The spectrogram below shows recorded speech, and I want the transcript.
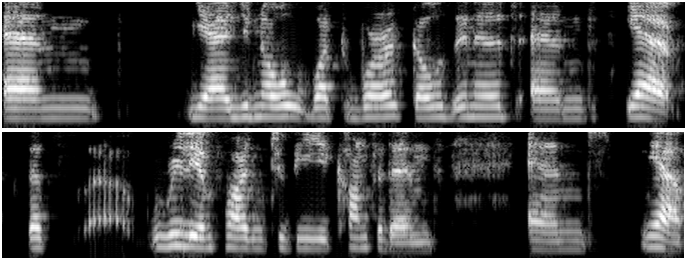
and yeah you know what work goes in it. And yeah that's uh, really important to be confident. And yeah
